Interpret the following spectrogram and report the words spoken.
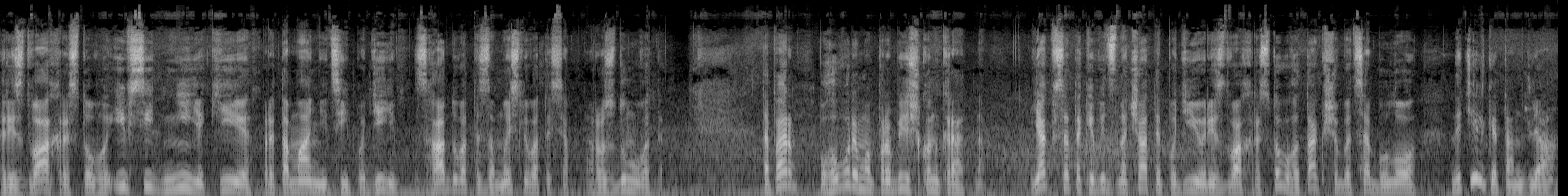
Різдва Христового і всі дні, які притаманні цій події, згадувати, замислюватися, роздумувати. Тепер поговоримо про більш конкретне. Як все-таки відзначати подію Різдва Христового так, щоб це було не тільки там для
